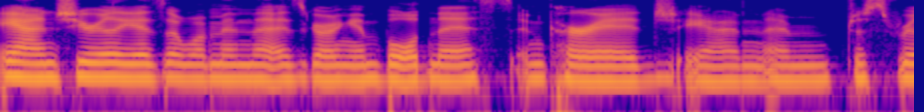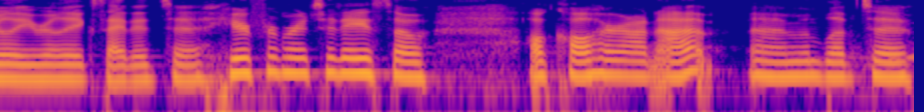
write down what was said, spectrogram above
and she really is a woman that is growing in boldness and courage. And I'm just really, really excited to hear from her today. So I'll call her on up. I would love to.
